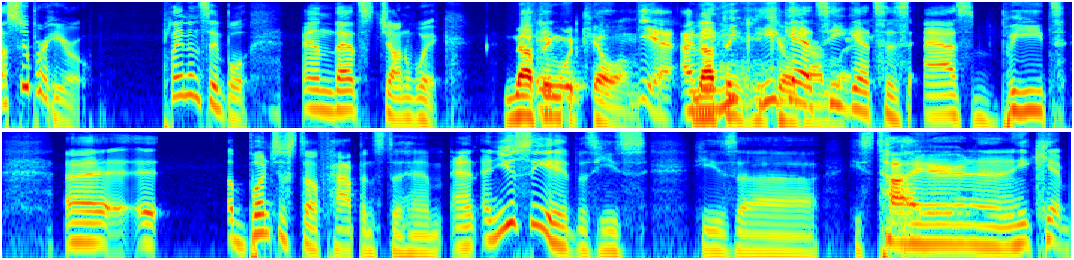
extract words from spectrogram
a superhero plain and simple and that's john wick Nothing It- would kill him. yeah i Nothing mean can he, he gets John he Wick. gets his ass beat uh it- a bunch of stuff happens to him and and you see it that he's he's uh he's tired and he can't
